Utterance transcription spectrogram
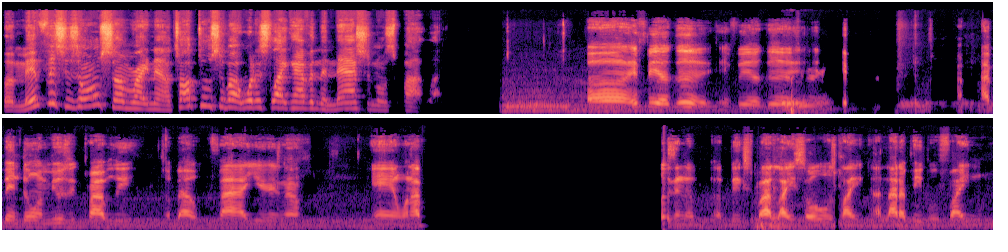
but Memphis is on some right now. Talk to us about what it's like having the national spotlight. Uh, it feel good. It feel good. I've been doing music probably about five years now, and when I was in a, a big spotlight, so it was like a lot of people fighting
